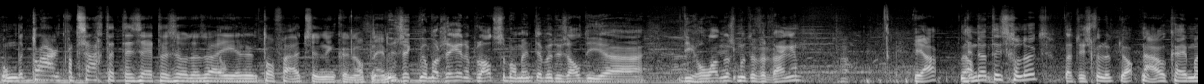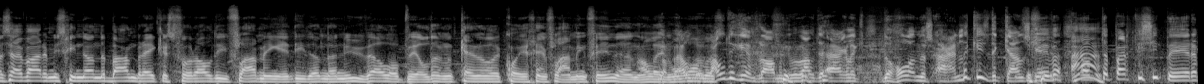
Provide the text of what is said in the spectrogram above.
Om de klank wat zachter te zetten, zodat wij hier een toffe uitzending kunnen opnemen. Dus ik wil maar zeggen, op het laatste moment hebben we dus al die, eh, die Hollanders moeten vervangen. Ja. Ja. en dat is gelukt? Dat is gelukt, ja. Nou, oké, maar zij waren misschien dan de baanbrekers voor al die Vlamingen die dan daar nu wel op wilden. Want kennelijk kon je geen Vlaming vinden en alleen Ja, wel, we Hollanders. wouden geen Vlamingen. We wouden eigenlijk de Hollanders eindelijk eens de kans geven Ah. om te participeren.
